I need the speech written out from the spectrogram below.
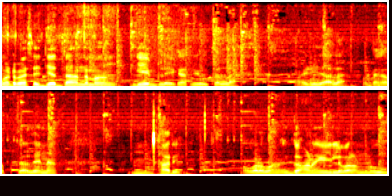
මට මැසෙජ්ජත් දාන්න. මං ගේම්පලේ කරයව් කරලා වැඩි දාලා ොඩ කප්තා දෙන්න. හරි. ඔකට බන ගහන ඉල්ල බලන්න වූ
